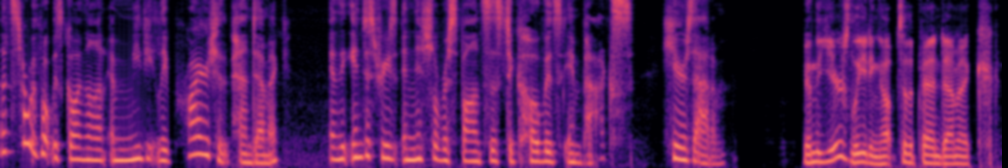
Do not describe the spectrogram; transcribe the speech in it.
Let's start with what was going on immediately prior to the pandemic and the industry's initial responses to COVID's impacts. Here's Adam. In the years leading up to the pandemic,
